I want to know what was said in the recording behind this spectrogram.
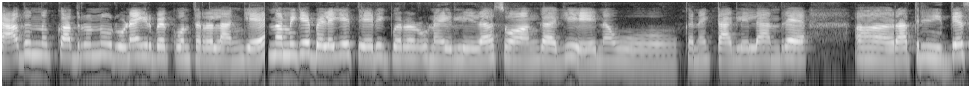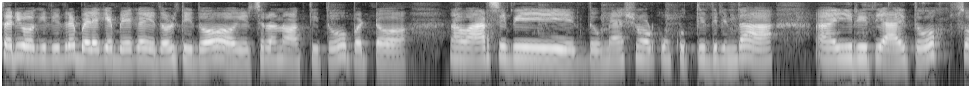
ಯಾವುದನ್ನಕ್ಕಾದ್ರೂ ಋಣ ಇರಬೇಕು ಅಂತಾರಲ್ಲ ಹಂಗೆ. ನಮಗೆ ಬೆಳಗ್ಗೆ ತೇರಿಗೆ ಬರೋ ಋಣ ಇರಲಿಲ್ಲ. ಸೊ ಹಂಗಾಗಿ ನಾವು ಕನೆಕ್ಟ್ ಆಗಲಿಲ್ಲ. ಅಂದರೆ ರಾತ್ರಿ ನಿದ್ದೆ ಸರಿ ಹೋಗಿದ್ದಿದ್ರೆ ಬೆಳಗ್ಗೆ ಬೇಗ ಎದೊಳ್ತಿದ್ದೋ ಎಚ್ಚರನೂ ಆಗ್ತಿತ್ತು. ಬಟ್ ನಾವು ಆರ್ ಸಿ ಬಿದು ಮ್ಯಾಚ್ ನೋಡ್ಕೊಂಡು ಕೂತಿದ್ರಿಂದ ಈ ರೀತಿ ಆಯಿತು. ಸೊ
